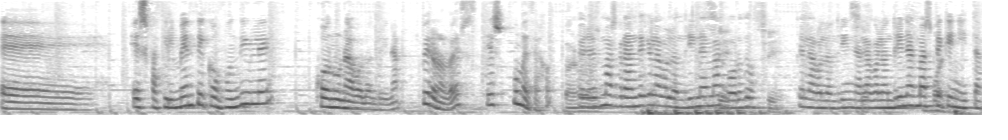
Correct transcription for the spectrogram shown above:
eh, es fácilmente confundible con una golondrina, pero no lo es, es un vencejo. Pero es más grande que la golondrina y más Sí, gordo sí. que la golondrina. Sí. La golondrina es más Bueno. pequeñita.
